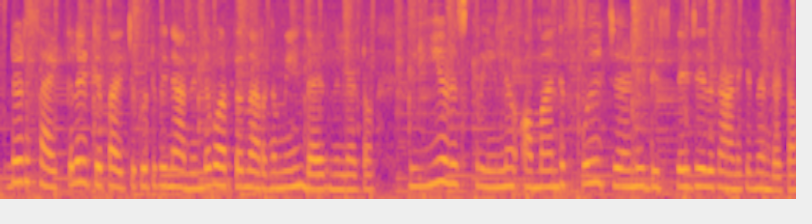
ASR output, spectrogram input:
ഇവിടെ ഒരു സൈക്കിൾ കിട്ടിയപ്പോൾ അയച്ചുകുട്ടി പിന്നെ അതിന്റെ പുറത്തൊന്നും ഇറങ്ങുന്നേ ഉണ്ടായിരുന്നില്ല കേട്ടോ ഈ ഒരു സ്ക്രീനിൽ ഒമാന്റെ ഫുൾ ജേർണി ഡിസ്പ്ലേ ചെയ്ത് കാണിക്കുന്നുണ്ട് കേട്ടോ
